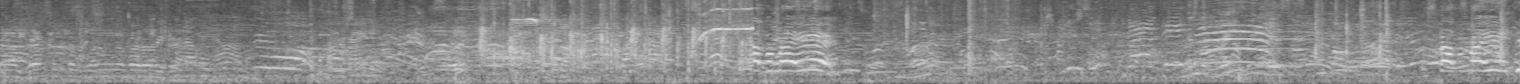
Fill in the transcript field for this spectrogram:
Stop him right here! Stop him right here, D!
